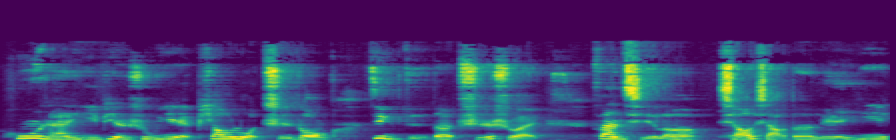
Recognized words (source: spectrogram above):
忽然，一片树叶飘落池中，静止的池水泛起了小小的涟漪，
